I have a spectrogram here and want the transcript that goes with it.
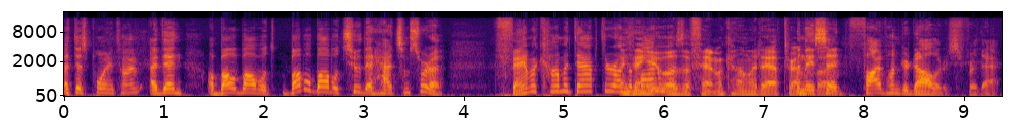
at this point in time. And then a Bubble Bobble Bubble Bobble two that had some sort of Famicom adapter on I the think bottom it was a Famicom adapter. on and the they bottom. said five hundred dollars for that.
